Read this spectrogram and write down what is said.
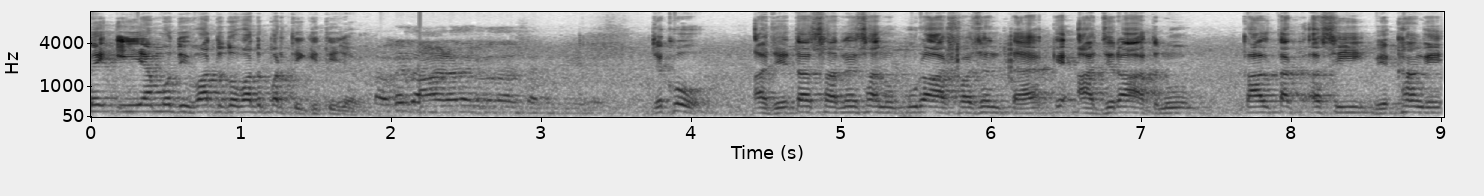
ਤੇ ਈਐਮਓ ਦੀ ਵੱਧ ਤੋਂ ਵੱਧ ਭਰਤੀ ਕੀਤੀ ਜਾਵੇ। ਦੇਖੋ ਅਜੇ ਤਾਂ ਸਰ ਨੇ ਸਾਨੂੰ ਪੂਰਾ ਆਸ਼ਵਾਸਨ ਦਿੱਤਾ ਹੈ ਕਿ ਅੱਜ ਰਾਤ ਨੂੰ ਕੱਲ ਤੱਕ ਅਸੀਂ ਵੇਖਾਂਗੇ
